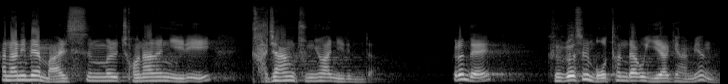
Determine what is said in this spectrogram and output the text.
하나님의 말씀을 전하는 일이 가장 중요한 일입니다. 그런데 그것을 못한다고 이야기하면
